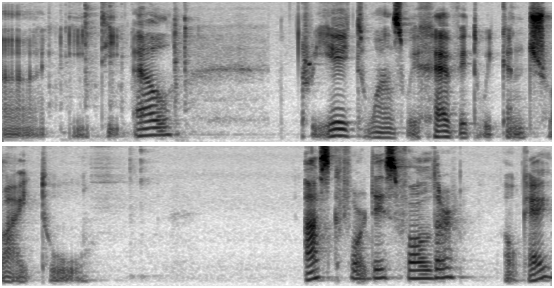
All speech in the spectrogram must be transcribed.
uh, etl create. Once we have it, we can try to ask for this folder. Okay,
